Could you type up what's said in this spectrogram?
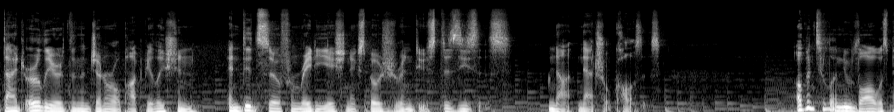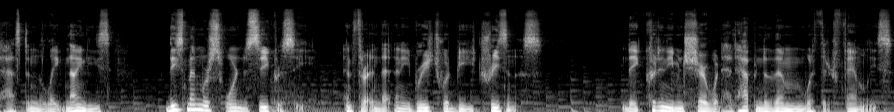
died earlier than the general population and did so from radiation exposure induced diseases, not natural causes. Up until a new law was passed in the late 90s, these men were sworn to secrecy and threatened that any breach would be treasonous. They couldn't even share what had happened to them with their families.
